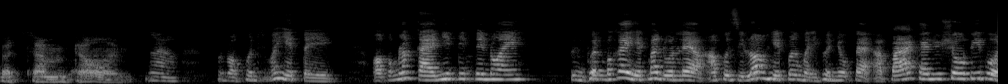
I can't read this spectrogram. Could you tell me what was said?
for some time. อ้าวเพิ่นบอกเพิ่นสิมาเฮ็ดแต่ออกกำลังกายนิดๆหน่อยๆซึ่งเพิ่นบ่เคยเฮ็ดมาโดนแล้ว เอาเพิ่นสิลองเฮ็ดเบิ่งบัดนี้เพิ่นยกได้อะป้า Can you show people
